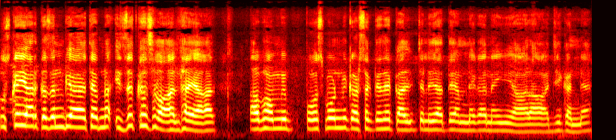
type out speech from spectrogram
उसके यार कज़न भी आया था, अपना इज़्ज़त का सवाल था, यार। अब हम पोस्टपोन भी कर सकते थे, कल चले जाते, हमने कहा, नहीं यार, आज ही करना है,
